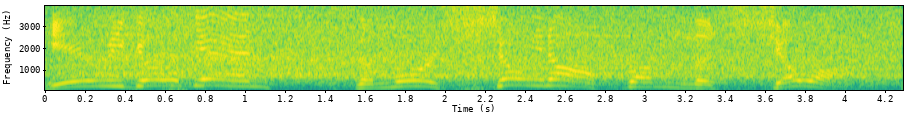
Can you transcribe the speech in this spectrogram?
Here we go again. some more showing off from the show-off.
